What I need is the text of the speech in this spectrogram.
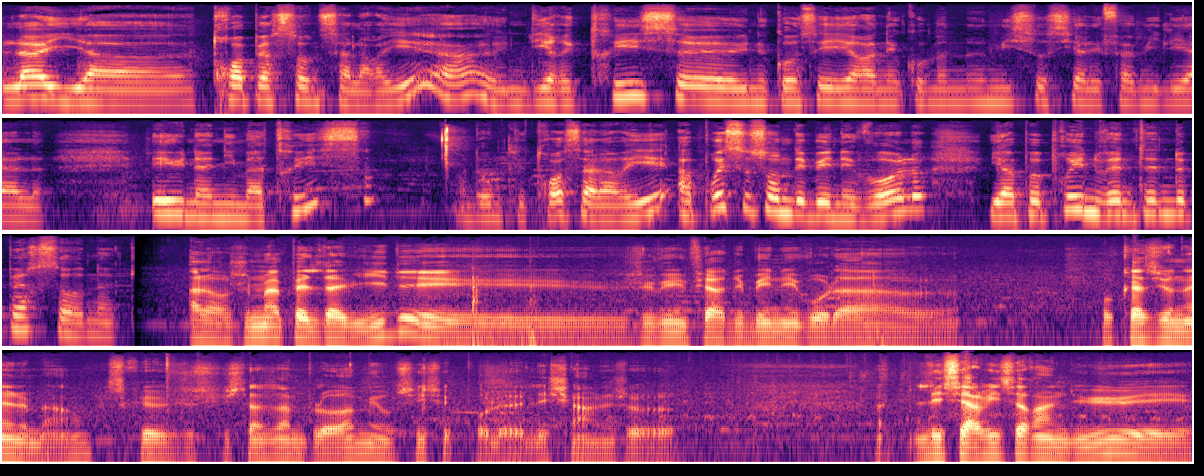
Là, il y a trois personnes salariées, hein, une directrice, une conseillère en économie sociale et familiale et une animatrice. Donc les trois salariés. Après, ce sont des bénévoles. Il y a à peu près une vingtaine de personnes. Alors, je m'appelle David et je viens faire du bénévolat euh, occasionnellement parce que je suis sans emploi, mais aussi c'est pour l'échange, euh, les services rendus et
